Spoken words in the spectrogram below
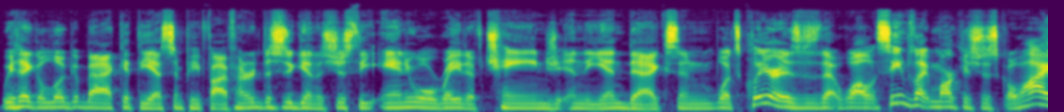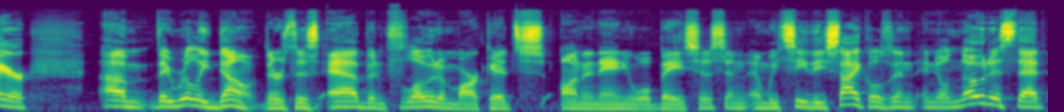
we take a look back at the s&p 500 this is again it's just the annual rate of change in the index. And what's clear is, is that while it seems like markets just go higher um, they really don't. There's this ebb and flow to markets on an annual basis, and, and we see these cycles. And, and you'll notice that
